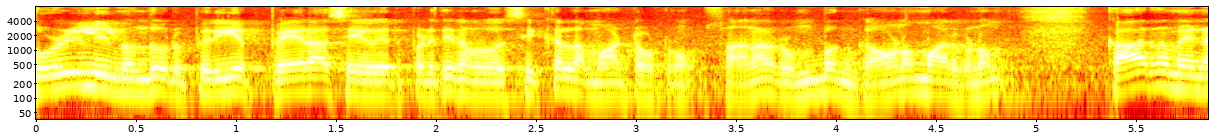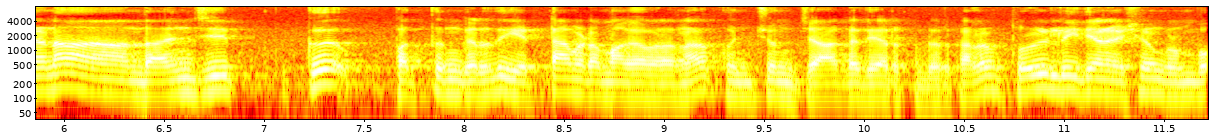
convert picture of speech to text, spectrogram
தொழிலில் வந்து ஒரு பெரிய பேராசையை ஏற்படுத்தி நம்ம ஒரு சிக்கலில் மாட்ட விட்ருவோம் ஸோ அதனால் ரொம்ப கவனமாக இருக்கணும். காரணம் என்னென்னா அந்த அஞ்சுக்கு பத்துங்கிறது எட்டாம் இடமாக வரதுனால கொஞ்சம் ஜாகிரதையாக இருக்கணும். காரணம் தொழில் ரீதியான விஷயம் ரொம்ப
